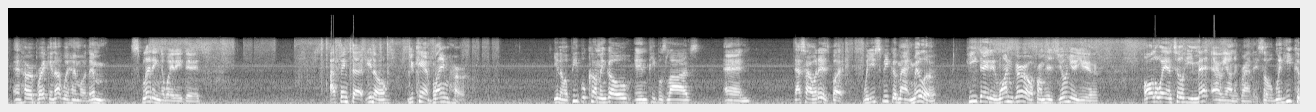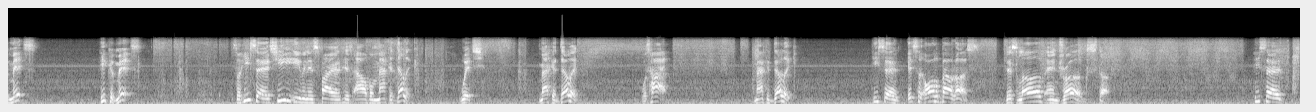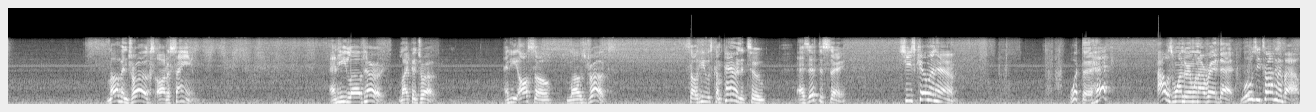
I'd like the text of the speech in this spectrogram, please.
and her breaking up with him or them splitting the way they did, I think that, you know, you can't blame her. You know, people come and go in people's lives and that's how it is. But when you speak of Mac Miller, he dated one girl from his junior year all the way until he met Ariana Grande. So when he commits, he commits. So he said she even inspired his album Macadelic, which Macadelic was hot. Macadelic, he said, it's all about us. This love and drugs stuff he said love and drugs are the same. And he loved her like a drug. And he also loves drugs. So he was comparing the two as if to say, she's killing him. What the heck? I was wondering when I read that, what was he talking about?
